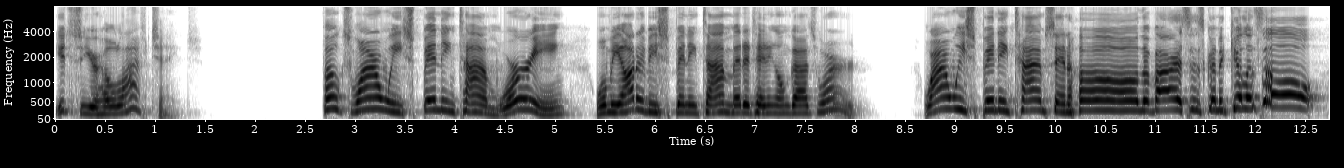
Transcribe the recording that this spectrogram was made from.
you'd see your whole life change. Folks, why are we spending time worrying when we ought to be spending time meditating on God's Word? Why are we spending time saying, oh, the virus is going to kill us all?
